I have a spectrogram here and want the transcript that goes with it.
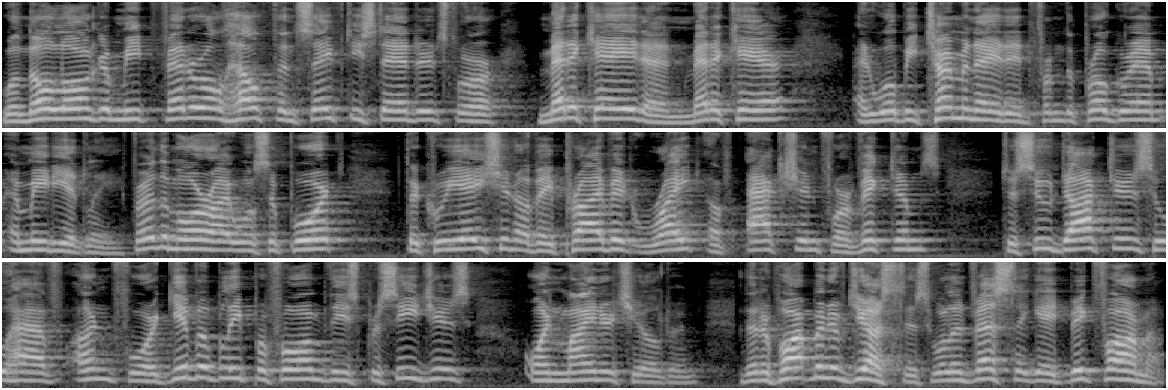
will no longer meet federal health and safety standards for Medicaid and Medicare and will be terminated from the program immediately. Furthermore, I will support the creation of a private right of action for victims to sue doctors who have unforgivably performed these procedures on minor children. The Department of Justice will investigate Big Pharma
